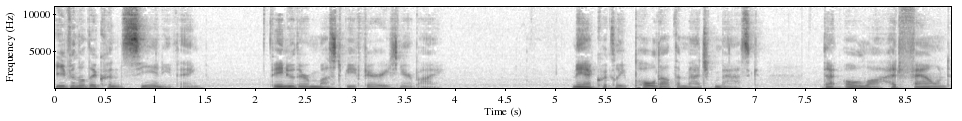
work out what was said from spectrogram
Even though they couldn't see anything, they knew there must be fairies nearby. Nea quickly pulled out the magic mask that Ola had found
